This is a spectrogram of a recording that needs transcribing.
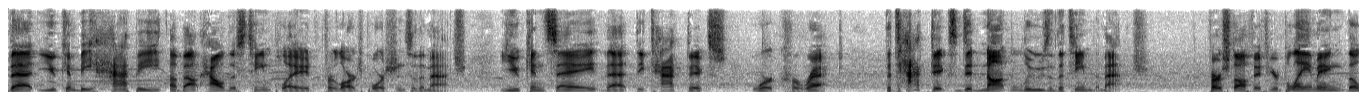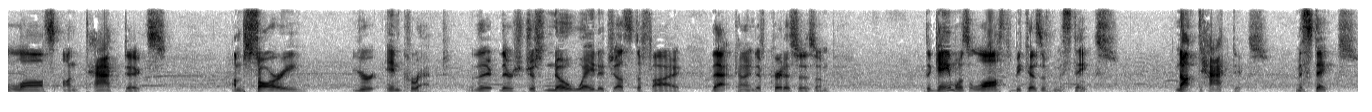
that you can be happy about how this team played for large portions of the match. You can say that the tactics were correct. The tactics did not lose the team the match. First off, if you're blaming the loss on tactics, I'm sorry, you're incorrect. There, there's just no way to justify that kind of criticism. The game was lost because of mistakes, not tactics, mistakes.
